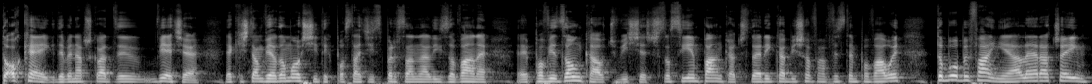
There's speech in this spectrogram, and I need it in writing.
to okay. gdyby na przykład, y, wiecie, jakieś tam wiadomości tych postaci spersonalizowane, y, powiedzonka oczywiście, czy to CM Punka, czy to Erika Bishoffa występowały, to byłoby fajnie, ale raczej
